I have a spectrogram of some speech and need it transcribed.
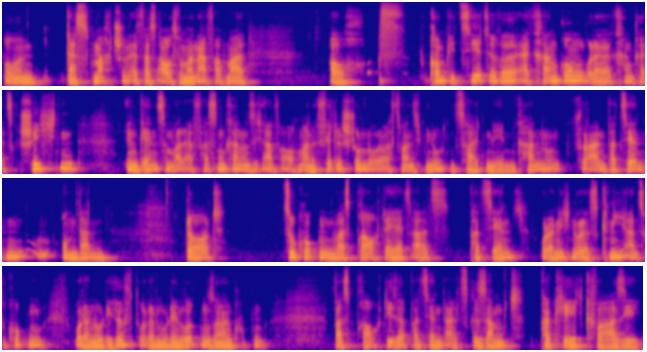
Und das macht schon etwas aus, wenn man einfach mal auch kompliziertere Erkrankungen oder Krankheitsgeschichten in Gänze mal erfassen kann und sich einfach auch mal eine Viertelstunde oder 20 Minuten Zeit nehmen kann und für einen Patienten, um dann dort zu gucken, was braucht er jetzt als Patient oder nicht nur das Knie anzugucken oder nur die Hüfte oder nur den Rücken, sondern gucken, was braucht dieser Patient als Gesamtpaket quasi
